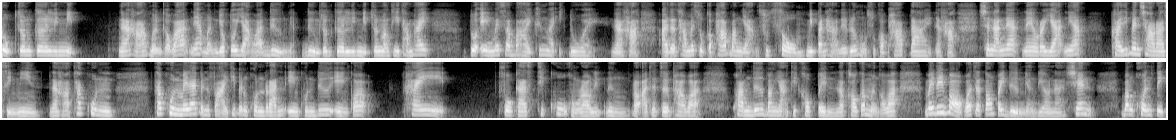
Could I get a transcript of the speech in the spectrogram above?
นุกจนเกินลิมิตนะคะ เหมือนกับว่าเนี่ยเหมือนยกตัวอย่างว่าดื่มเนี่ยดื่มจนเกินลิมิตจนบางทีทำให้ ตัวเองไม่สบายขึ้นมาอีกด้วยนะคะ อาจจะทำให้สุขภาพบางอย่างสุดโทรมมีปัญหาในเรื่องของสุขภาพได้นะคะ ฉะนั้นเนี่ยในระยะเนี้ยใครที่เป็นชาวราศีมีนนะคะ ถ้าคุณถ้าคุณไม่ได้เป็นฝ่ายที่เป็นคนรั้นเองคนดื้อเองก็ให้โฟกัสที่คู่ของเรานิดนึง เราอาจจะเจอภาวะความดื้อบางอย่างที่เขาเป็น แล้วเขาก็เหมือนกับว่า ไม่ได้บอกว่าจะต้องไปดื่มอย่างเดียวนะ เช่น บางคนติด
